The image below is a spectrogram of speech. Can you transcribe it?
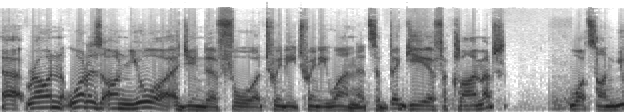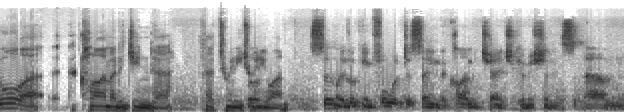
Uh, Rowan, what is on your agenda for 2021? It's a big year for climate what's on your climate agenda for 2021? Well, certainly looking forward to seeing the Climate Change Commission's um,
